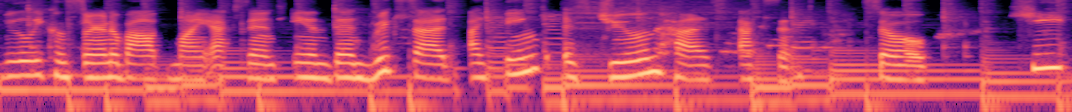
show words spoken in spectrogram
really concerned about my accent. And then Rick said, I think it's June has accent. So he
